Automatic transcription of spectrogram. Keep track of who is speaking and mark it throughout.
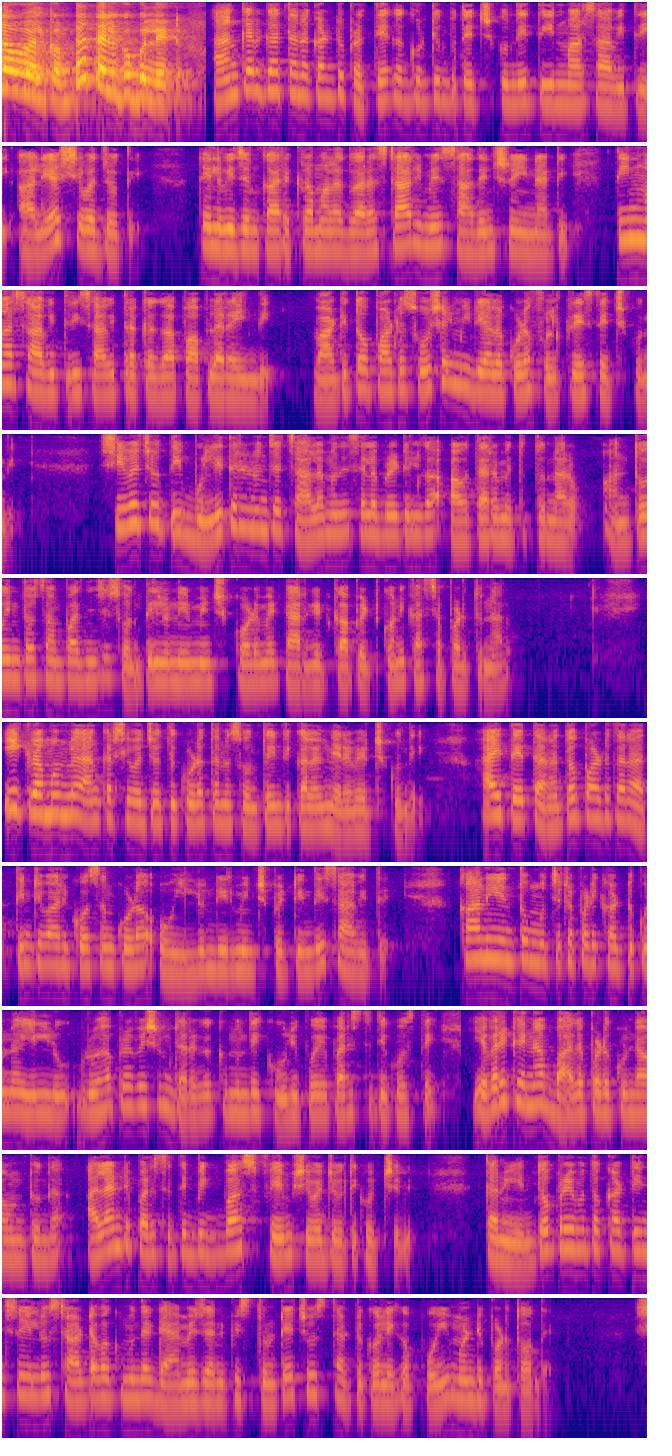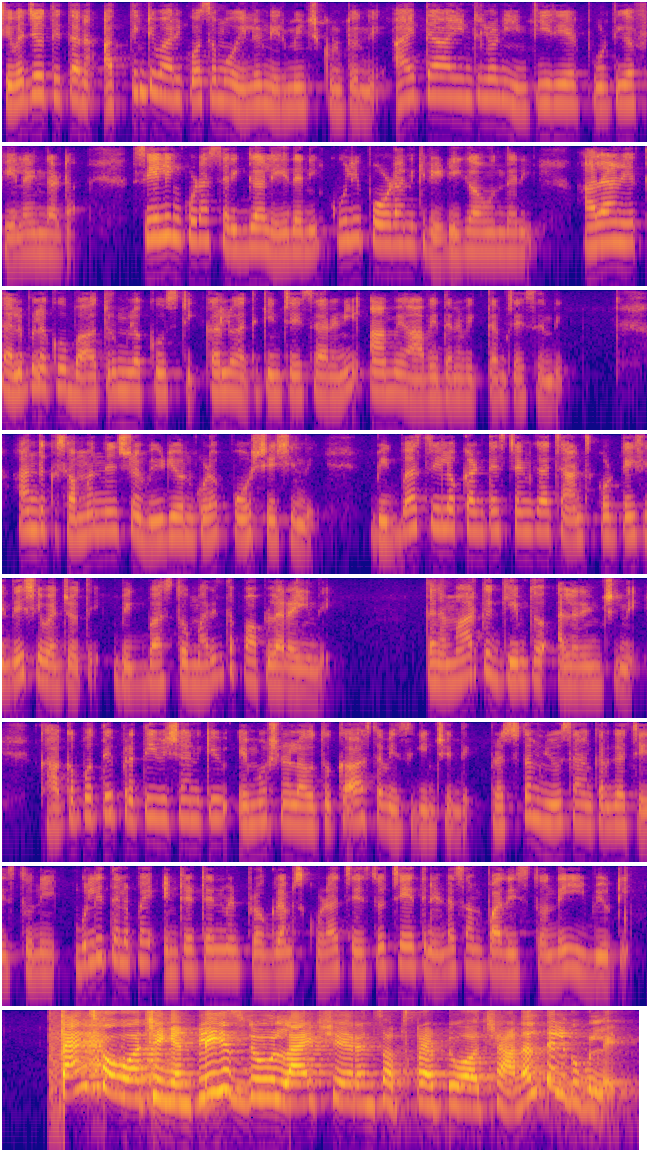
Speaker 1: Hello welcome to Telugu bullet
Speaker 2: యాంకర్గా తనకంటూ ప్రత్యేక గుర్తింపు తెచ్చుకుంది తీన్మార్ సావిత్రి ఆలియా శివజ్యోతి. టెలివిజన్ కార్యక్రమాల ద్వారా స్టార్ ఇమేజ్ సాధించిన ఈనాటి తీన్మార్ సావిత్రి సావిత్రక్కగా పాపులర్ అయింది. వాటితో పాటు సోషల్ మీడియాలో కూడా ఫుల్ క్రేజ్ తెచ్చుకుంది. శివజ్యోతి బుల్లితెర నుంచే చాలా మంది సెలబ్రిటీలుగా అవతారం ఎత్తుతున్నారు. అంతో ఇంతో సంపాదించి సొంతిల్లు నిర్మించుకోవడమే టార్గెట్గా పెట్టుకొని కష్టపడుతున్నారు. ఈ క్రమంలో యాంకర్ శివజ్యోతి కూడా తన సొంత ఇంటి కలను నెరవేర్చుకుంది. అయితే తనతో పాటు తన అత్తింటి వారి కోసం కూడా ఓ ఇల్లు నిర్మించి పెట్టింది సావిత్రి. కానీ ఎంతో ముచ్చటపడి కట్టుకున్న ఇల్లు గృహప్రవేశం జరగకముందే కూలిపోయే పరిస్థితికి వస్తే ఎవరికైనా బాధపడకుండా ఉంటుందా? అలాంటి పరిస్థితి బిగ్ బాస్ ఫేమ్ శివజ్యోతికి వచ్చింది. తను ఎంతో ప్రేమతో కట్టించిన ఇల్లు స్టార్ట్ అవ్వకముందే డ్యామేజ్ అనిపిస్తుంటే చూసి తట్టుకోలేకపోయి మండిపడుతోంది. శివజ్యోతి తన అత్తింటి వారి కోసం ఓ ఇల్లు నిర్మించుకుంటుంది. అయితే ఆ ఇంటిలోని ఇంటీరియర్ పూర్తిగా ఫెయిల్ అయిందట సీలింగ్ కూడా సరిగ్గా లేదని కూలిపోవడానికి రెడీగా ఉందని అలానే తలుపులకు బాత్రూంలకు స్టిక్కర్లు అతికించేశారని ఆమె ఆవేదన వ్యక్తం చేసింది. అందుకు సంబంధించిన వీడియోను కూడా పోస్ట్ చేసింది. బిగ్ బాస్ త్రీలో కంటెస్టెంట్గా ఛాన్స్ కొట్టేసింది శివజ్యోతి. బిగ్ బాస్తో మరింత పాపులర్ అయింది. తన మార్క్ గేమ్తో అలరించింది. కాకపోతే ప్రతి విషయానికి ఎమోషనల్ అవుతూ కాస్త విసిగించింది. ప్రస్తుతం న్యూస్ యాంకర్గా చేస్తూనే బుల్లితెలపై ఎంటర్టైన్మెంట్ ప్రోగ్రామ్స్ కూడా చేస్తూ చేతి నిండా సంపాదిస్తోంది ఈ beauty.
Speaker 1: Thanks for watching and please do like share and subscribe to our channel Telugu bullet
